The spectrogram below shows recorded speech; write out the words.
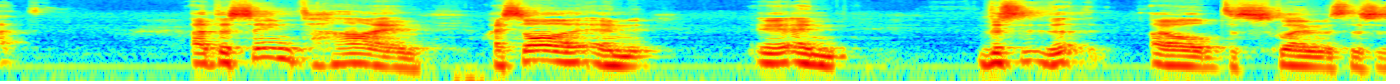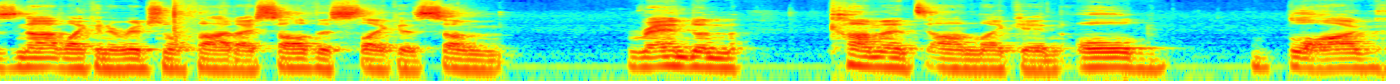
I- at the same time, I saw and and this is I'll disclaim this. This is not like an original thought. I saw this like as some random comment on like an old blog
